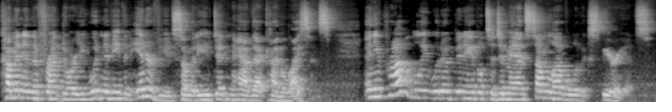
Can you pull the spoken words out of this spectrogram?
Coming in the front door, you wouldn't have even interviewed somebody who didn't have that kind of license. And you probably would have been able to demand some level of experience.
